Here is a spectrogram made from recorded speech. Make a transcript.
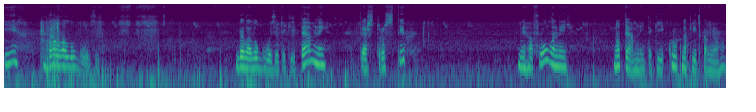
І Белла Лугозі. Белла Лугозі такий темний, теж з простих, не гафрований, але темний такий, крупна квітка в нього.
